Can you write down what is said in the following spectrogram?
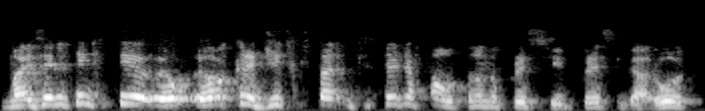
Mas ele tem que ter. Eu, eu acredito que, que esteja faltando para esse, esse garoto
